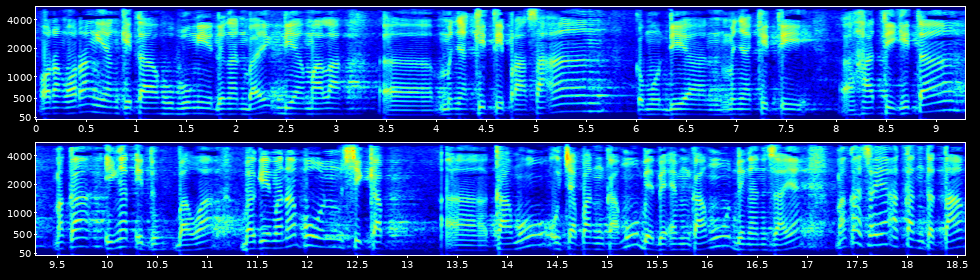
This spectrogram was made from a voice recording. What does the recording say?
orang-orang yang kita hubungi dengan baik, dia malah e, menyakiti perasaan, kemudian menyakiti e, hati kita, maka ingat itu bahwa bagaimanapun sikap uh, kamu, ucapan kamu, BBM kamu dengan saya, maka saya akan tetap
